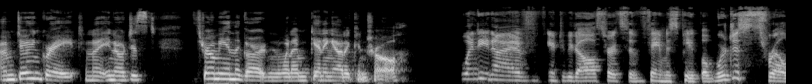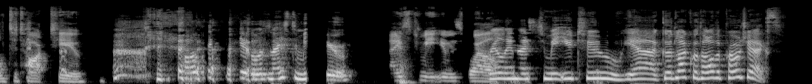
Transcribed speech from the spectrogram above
I'm doing great. And, uh, you know, just throw me in the garden when I'm getting out of control. Wendy and I have interviewed all sorts of famous people. We're just thrilled to talk to you. oh, thank you. It was nice to meet you. Nice to meet you as well. Really nice to meet you too. Yeah. Good luck with all the projects.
